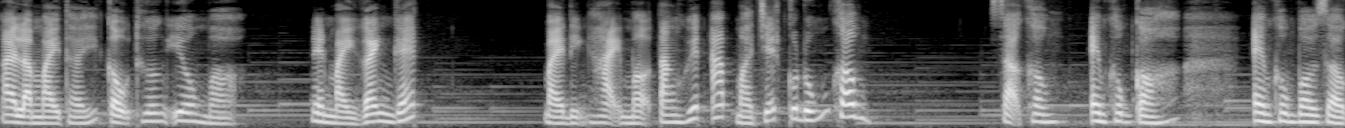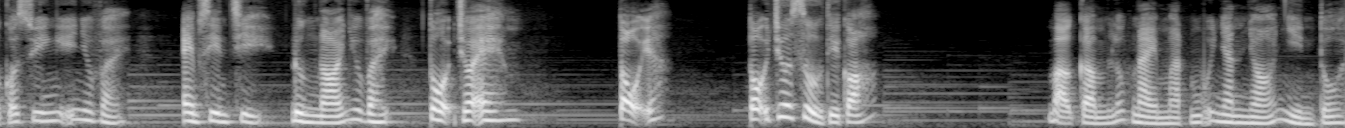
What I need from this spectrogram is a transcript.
Hay là mày thấy cậu thương yêu mợ, nên mày ganh ghét? Mày định hại mợ tăng huyết áp mà chết có đúng không? Dạ không, em không có. Em không bao giờ có suy nghĩ như vậy. Em xin chị, đừng nói như vậy. Tội cho em. Tội á? Tội chưa xử thì có. Mợ cầm lúc này mặt mũi nhăn nhó nhìn tôi.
